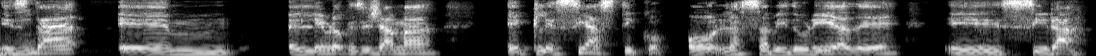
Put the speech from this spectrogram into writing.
Está em, el libro que se llama eclesiástico o la sabiduría de eh, Sirá,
